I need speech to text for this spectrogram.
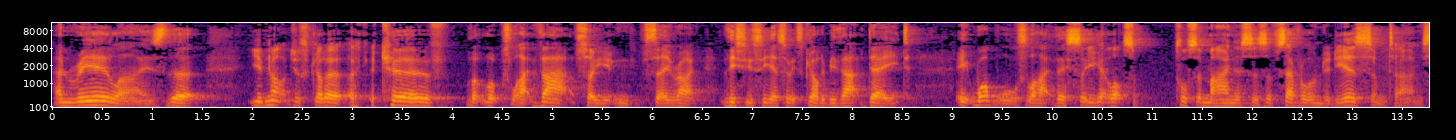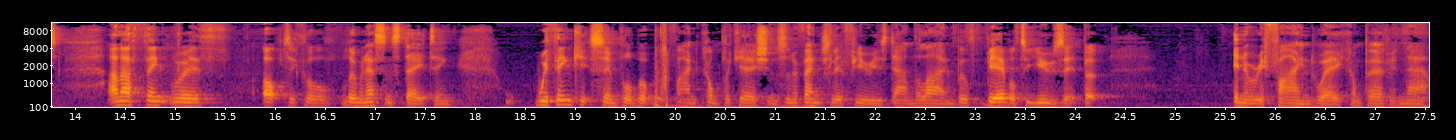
and realized that you've not just got a, a, a curve that looks like that, so you can say, right, this is here, so it's got to be that date. It wobbles like this, so you get lots of plus and minuses of several hundred years sometimes. And I think with optical luminescence dating, we think it's simple, but we'll find complications, and eventually, a few years down the line, we'll be able to use it, but in a refined way compared with now.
